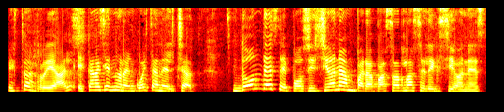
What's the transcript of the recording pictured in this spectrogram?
¿Esto es real? Están haciendo una encuesta en el chat. ¿Dónde se posicionan para pasar las elecciones?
